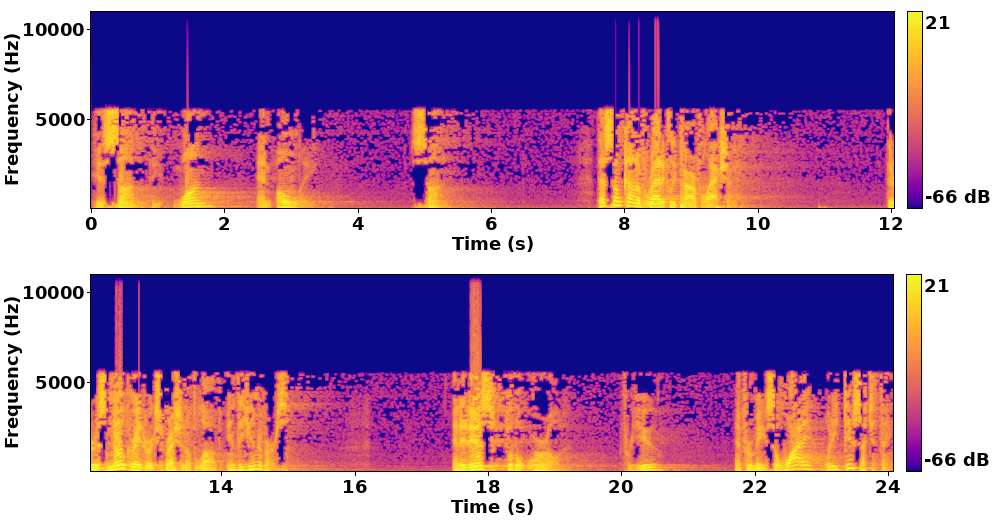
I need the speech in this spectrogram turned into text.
his son, the one and only son. That's some kind of radically powerful action. There is no greater expression of love in the universe. And it is for the world, for you and for me. So why would he do such a thing?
